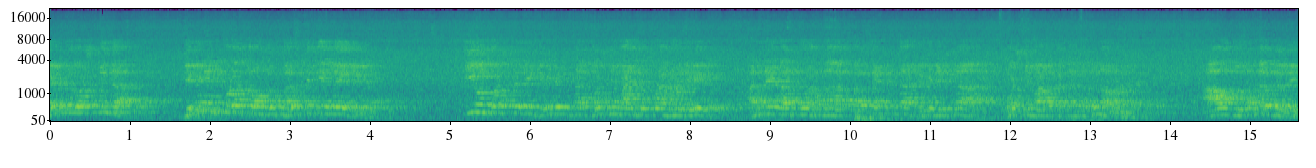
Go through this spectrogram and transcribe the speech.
ಎರಡು ವರ್ಷದಿಂದ ಡಿವಿಡೆಂಡ್ ಕೊಡುವಂತ ಒಂದು ಪರಿಸ್ಥಿತಿಯಲ್ಲೇ ಇರಲಿಲ್ಲ ಈ ಒಂದು ವರ್ಷದಲ್ಲಿ ಡಿವಿಡೆಂಡ್ನ ಘೋಷಣೆ ಮಾಡಿದ್ರು ಕೂಡ ನೋಡಿದ್ವಿ ಹನ್ನೆರಡು ಹತ್ತು ಹದಿನಾಲ್ಕು ಪರ್ಸೆಂಟ್ನ ಘೋಷಣೆ ಮಾಡತಕ್ಕಂಥದ್ದು ನಾವು ಒಂದು ಸಂದರ್ಭದಲ್ಲಿ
